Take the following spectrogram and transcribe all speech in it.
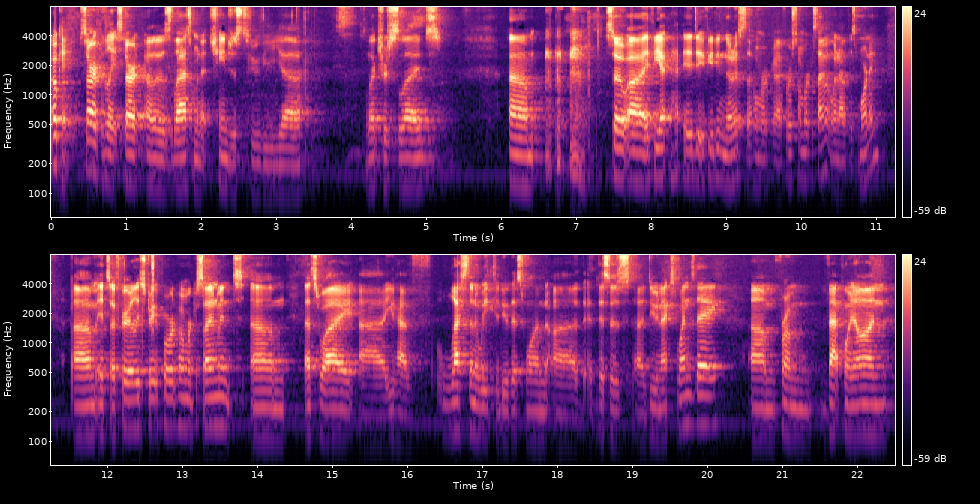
Okay, sorry for the late start of those last minute changes to the uh, lecture slides. Um, so uh, if, you, if you didn't notice, the homework, uh, first homework assignment went out this morning. Um, it's a fairly straightforward homework assignment. Um, that's why uh, you have less than a week to do this one. Uh, this is uh, due next Wednesday. Um, from that point on,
